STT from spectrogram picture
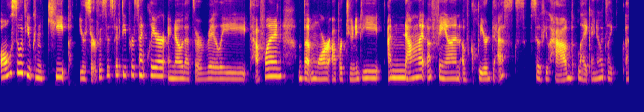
also if you can keep your surfaces 50% clear i know that's a really tough one but more opportunity. I'm not a fan of clear desks. So if you have like i know it's like a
